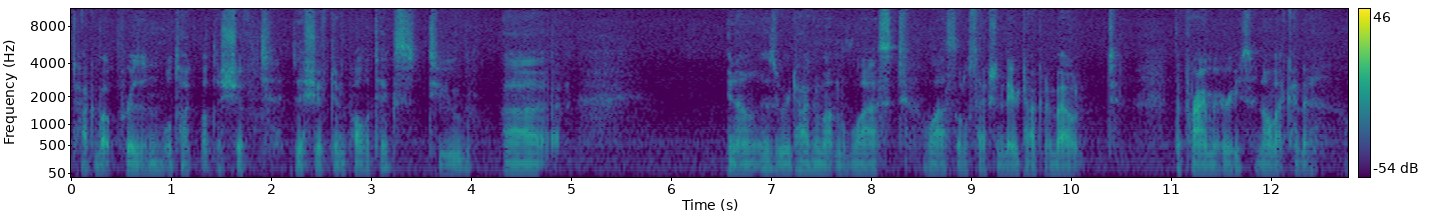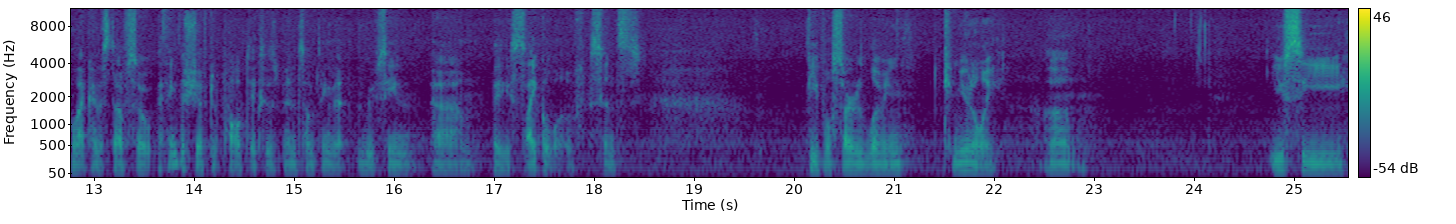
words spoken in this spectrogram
talk about prison, we'll talk about the shift, the shift in politics to, uh, you know, as we were talking about in the last, the last little section, they were talking about the primaries and all that kind of, all that kind of stuff. So I think the shift in politics has been something that we've seen um, a cycle of since people started living communally. Um, you see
